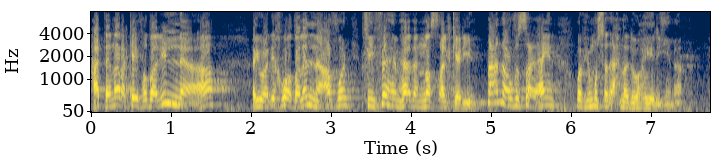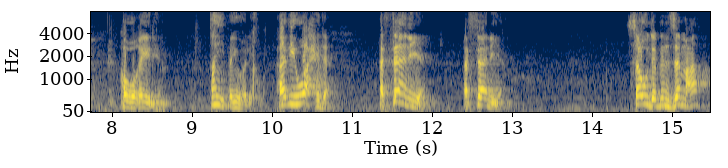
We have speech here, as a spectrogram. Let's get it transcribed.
حتى نرى كيف ضللنا أيها الإخوة ضللنا عفوا في فهم هذا النص الكريم. مع أنه في الصحيحين وفي مسند أحمد وغيرهما. أو غيرهم. طيب أيها الإخوة هذه واحدة. الثانية الثانية. سودة بن زمعة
